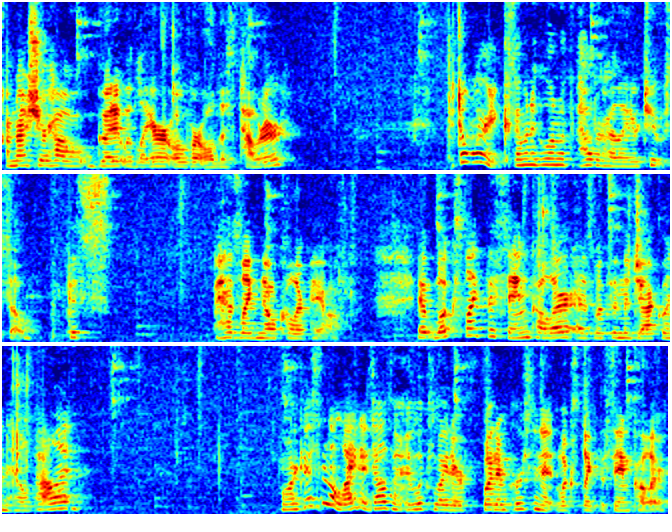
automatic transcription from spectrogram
I'm not sure how good it would layer over all this powder. But don't worry, because I'm gonna go in with the powder highlighter too, so this has like no color payoff. It looks like the same color as what's in the Jaclyn Hill palette. Well, I guess in the light it doesn't, it looks lighter, but in person it looks like the same color.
